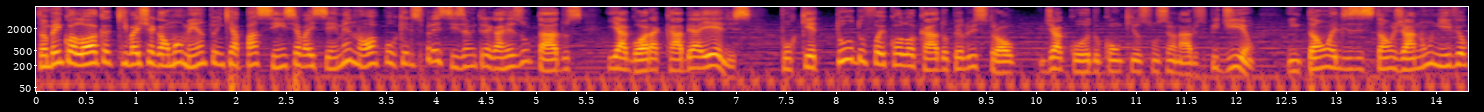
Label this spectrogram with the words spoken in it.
Também coloca que vai chegar um momento em que a paciência vai ser menor porque eles precisam entregar resultados e agora cabe a eles, porque tudo foi colocado pelo Stroll de acordo com o que os funcionários pediam então eles estão já num nível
